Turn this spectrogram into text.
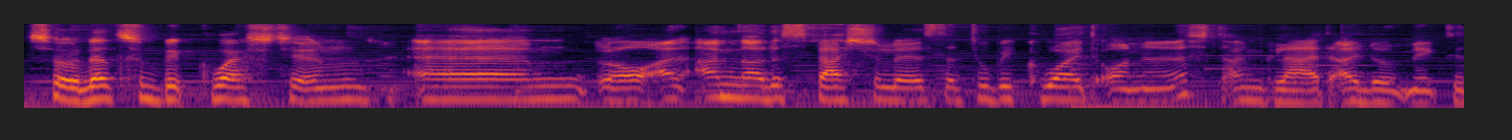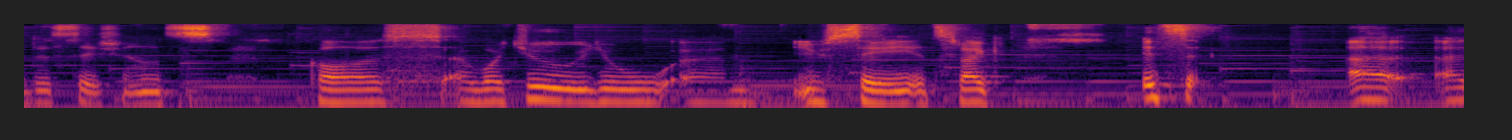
So that's a big question. Um, well, I, am not a specialist, and to be quite honest, I'm glad I don't make the decisions because uh, what you you um, you say, it's like it's a, a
